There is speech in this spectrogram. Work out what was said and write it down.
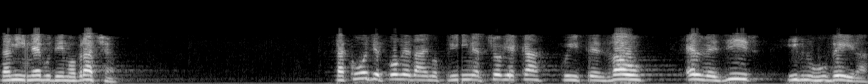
da mi ne budemo braća. Također pogledajmo primjer čovjeka koji se zvao Elvezir ibn Hubeira.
